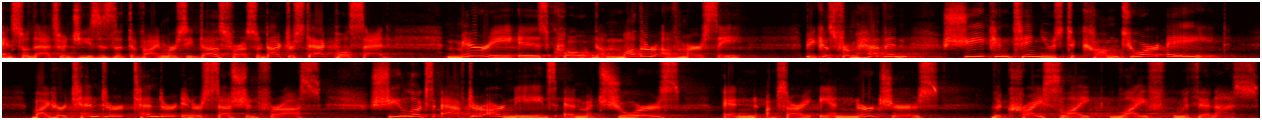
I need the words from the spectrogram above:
And so that's what Jesus, the divine mercy, does for us. So Dr. Stackpole said, Mary is, quote, the mother of mercy because from heaven she continues to come to our aid by her tender, tender intercession for us. She looks after our needs and matures and, I'm sorry, and nurtures the Christ like life within us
